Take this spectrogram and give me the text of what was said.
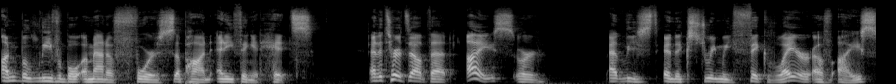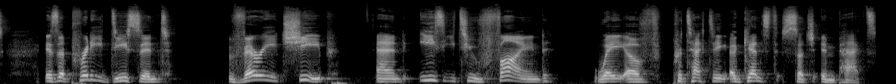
unbelievable amount of force upon anything it hits. And it turns out that ice, or at least an extremely thick layer of ice, is a pretty decent, very cheap, and easy to find way of protecting against such impacts.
